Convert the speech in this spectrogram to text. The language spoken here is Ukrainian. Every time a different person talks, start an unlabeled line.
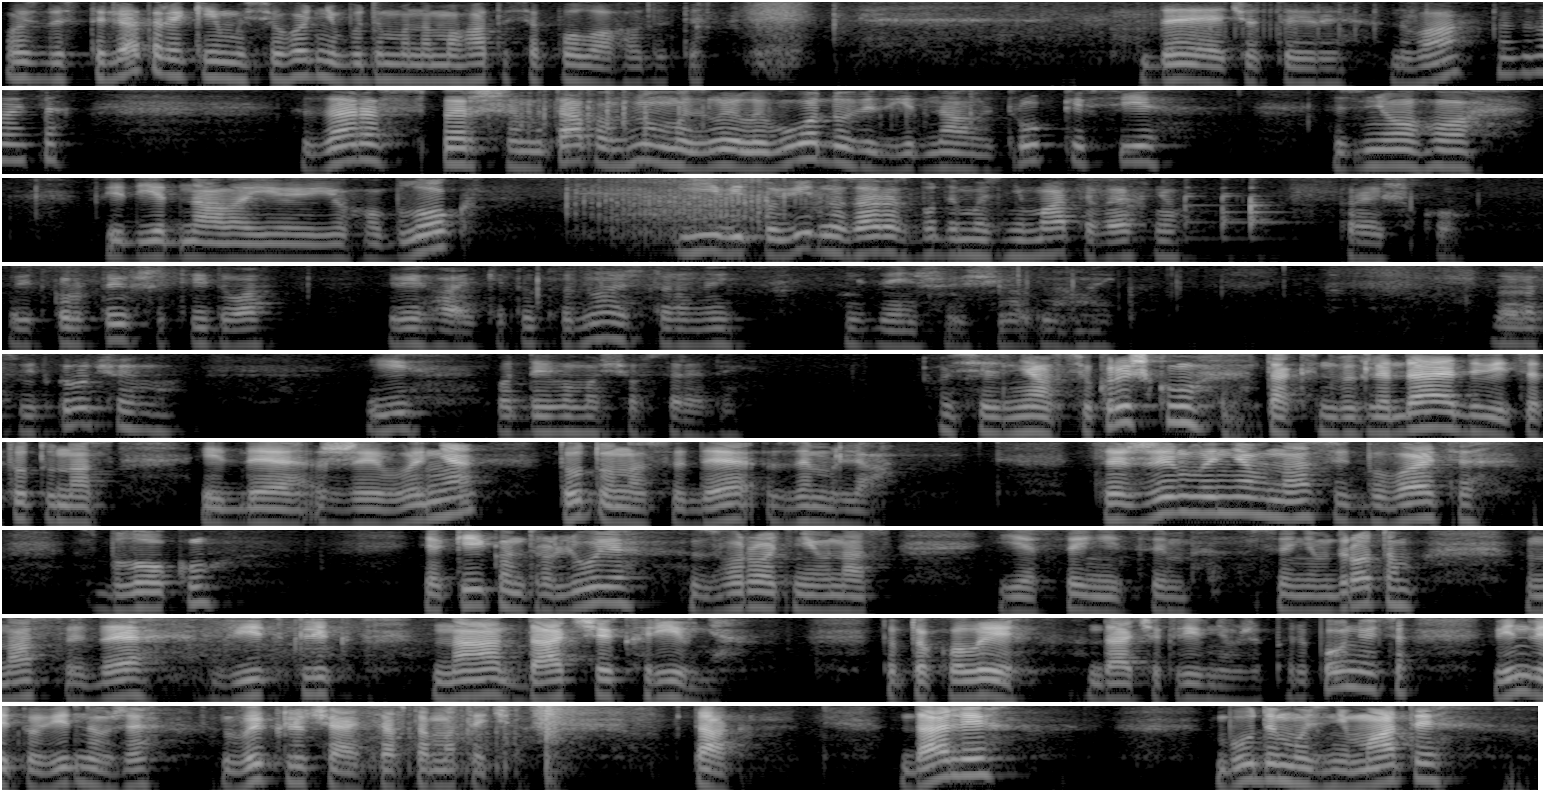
Ось дистилятор, який ми сьогодні будемо намагатися полагодити. D4.2 називається. Зараз з першим етапом ну, ми злили воду, від'єднали трубки всі з нього, від'єднали його блок. І відповідно зараз будемо знімати верхню кришку, відкрутивши ці два дві гайки. Тут з одної сторони і з іншої ще одна гайка. Зараз відкручуємо і подивимося, що всередині. Ось я зняв цю кришку. Так він виглядає. Дивіться, тут у нас йде живлення, тут у нас йде земля. Це живлення в нас відбувається з блоку, який контролює. Зворотній у нас є синій цим синім дротом. У нас йде відклик на датчик рівня. Тобто, коли датчик рівня вже переповнюється, він відповідно вже виключається автоматично. Так, далі будемо знімати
